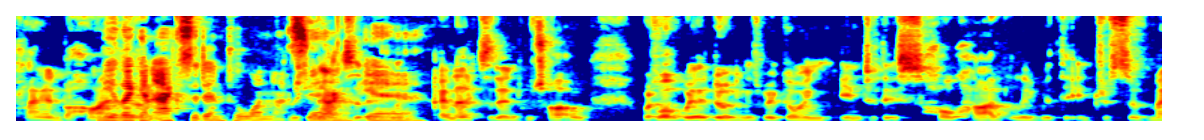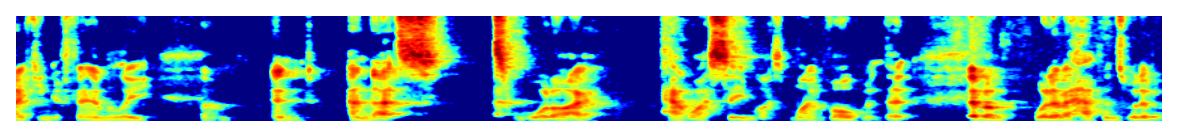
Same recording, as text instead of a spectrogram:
plan behind. Yeah, like an accidental one night like an stand. accidental, Yeah. an accidental child. But what we're doing is we're going into this wholeheartedly with the interests of making a family, um, and and that's that's what I how I see my my involvement. That whatever whatever happens, whatever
